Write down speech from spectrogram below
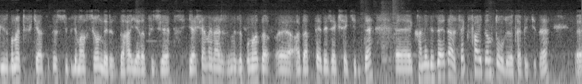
biz buna psikiyatride süblimasyon deriz. Daha yaratıcı yaşam enerjimizi buna da e, adapte edecek şekilde e, kanalize edersek faydalı da oluyor tabii ki de. E,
